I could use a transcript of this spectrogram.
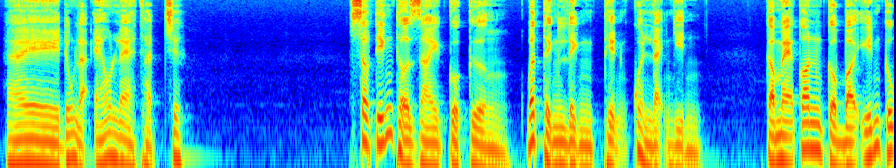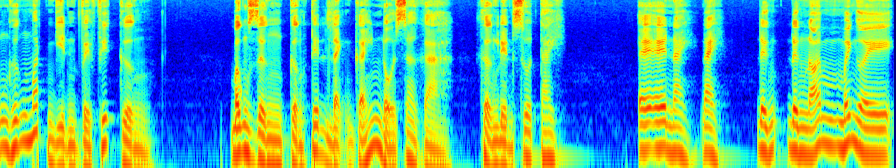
Hay đúng là éo le thật chứ. Sau tiếng thở dài của Cường, Bất thình lình thiện quay lại nhìn. Cả mẹ con của bà Yến cũng hướng mắt nhìn về phía Cường. Bông rừng Cường tiết lạnh gáy nổi ra gà khẩn liền xua tay. Ê ê, này này, Đừng đừng nói mấy người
